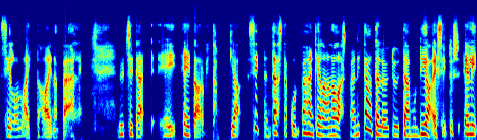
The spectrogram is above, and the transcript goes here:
silloin laittaa aina päälle. Nyt sitä ei, ei tarvita. Ja sitten tästä, kun vähän kelaan alaspäin, niin täältä löytyy tämä mun diaesitys. Eli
